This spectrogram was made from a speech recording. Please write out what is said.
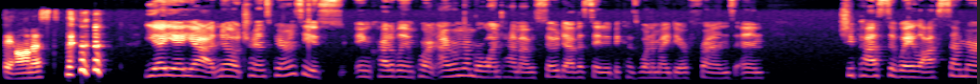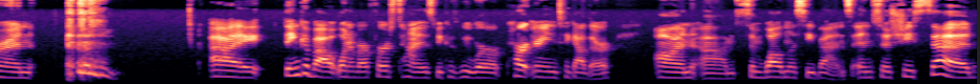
stay honest. Yeah, yeah, yeah. No, transparency is incredibly important. I remember one time I was so devastated because one of my dear friends and she passed away last summer and I think about one of our first times because we were partnering together on um, some wellness events. And so she said,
